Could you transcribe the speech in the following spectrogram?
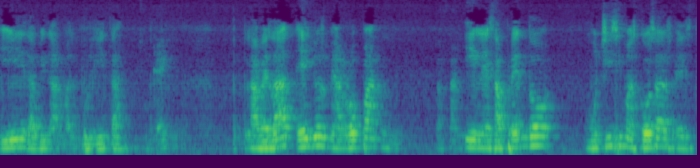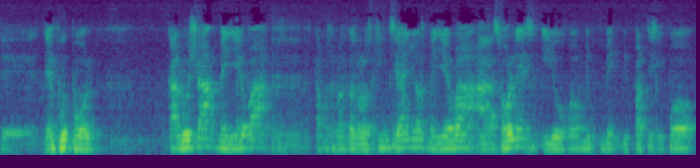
y David Alba, el Pulguita. La verdad, ellos me arropan bastante. y les aprendo muchísimas cosas este, de fútbol. Calusha me lleva, estamos hablando de los 15 años, me lleva a Soles y yo juego mi- participo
